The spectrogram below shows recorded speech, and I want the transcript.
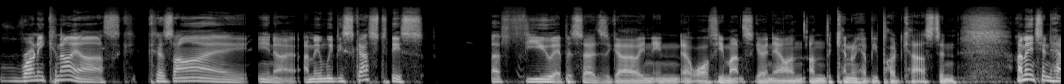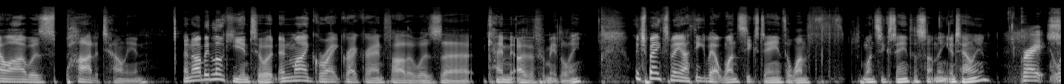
Ronnie, can I ask? Because I, you know, I mean, we discussed this a few episodes ago, in, in or a few months ago now, on, on the Can We Help You podcast, and I mentioned how I was part Italian, and I've been looking into it. And my great great grandfather was uh, came over from Italy, which makes me, I think, about one sixteenth or one one sixteenth or something Italian. Great. Well,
